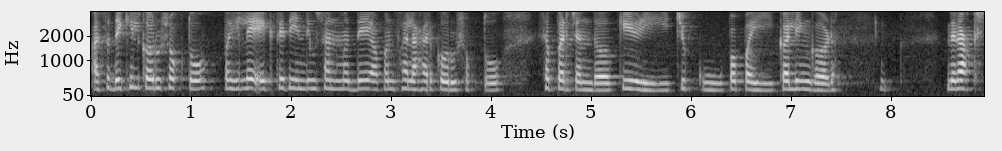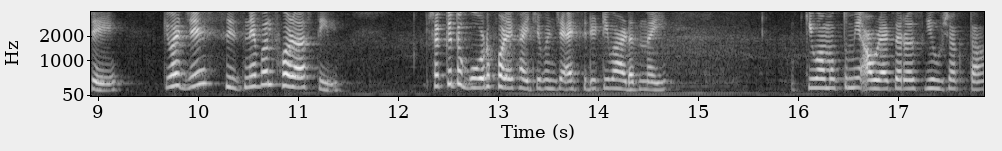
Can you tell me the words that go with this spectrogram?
असं देखील करू शकतो. पहिले एक ते तीन दिवसांमध्ये आपण फलाहार करू शकतो. सफरचंद केळी चिक्कू पपई कलिंगड द्राक्षे किंवा जे सिजनेबल फळं असतील. शक्यतो गोड फळे खायची म्हणजे ॲसिडिटी वाढत नाही. किंवा मग तुम्ही आवळ्याचा रस घेऊ शकता.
